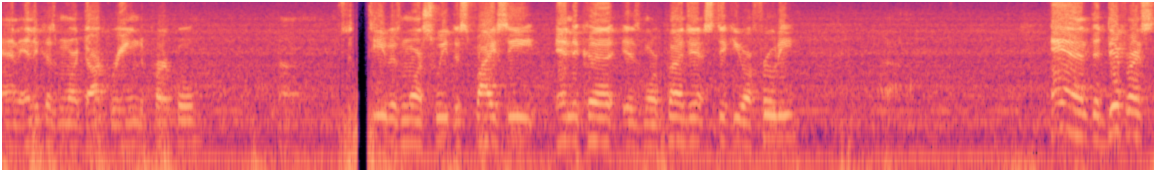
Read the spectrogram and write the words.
and the indica is more dark green to purple. Uh, sativa is more sweet to spicy. Indica is more pungent, sticky, or fruity. And the difference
